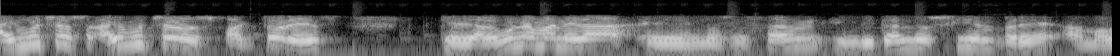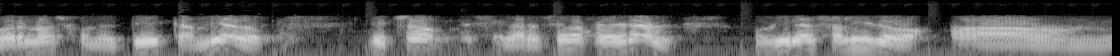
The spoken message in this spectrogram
hay muchos, hay muchos factores que de alguna manera eh, nos están invitando siempre a movernos con el pie cambiado. De hecho, si la Reserva Federal hubiera salido a um,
